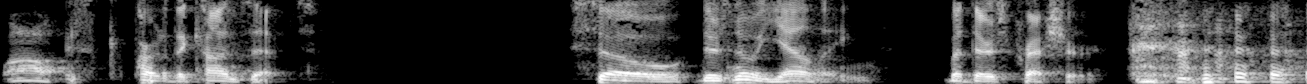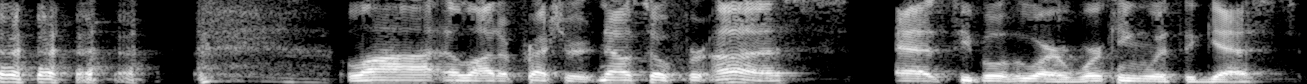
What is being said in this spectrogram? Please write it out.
Wow. It's part of the concept. So there's no yelling, but there's pressure. a lot, a lot of pressure. Now, so for us as people who are working with the guest, eh,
